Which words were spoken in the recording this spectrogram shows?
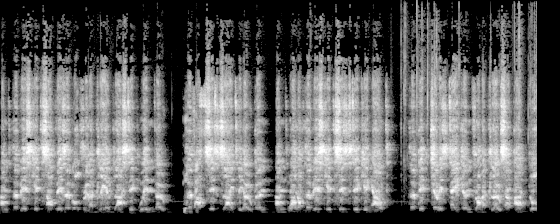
and the biscuits are visible through a clear plastic window. The box is slightly open, and one of the biscuits is sticking out. The picture is taken from a close-up angle,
